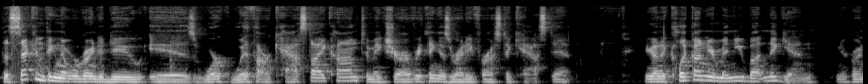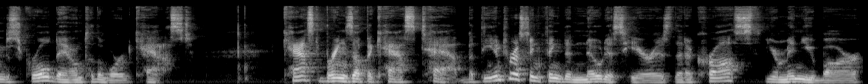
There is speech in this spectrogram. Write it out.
The second thing that we're going to do is work with our cast icon to make sure everything is ready for us to cast in. You're going to click on your menu button again. You're going to scroll down to the word cast. Cast brings up a cast tab, but the interesting thing to notice here is that across your menu bar,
